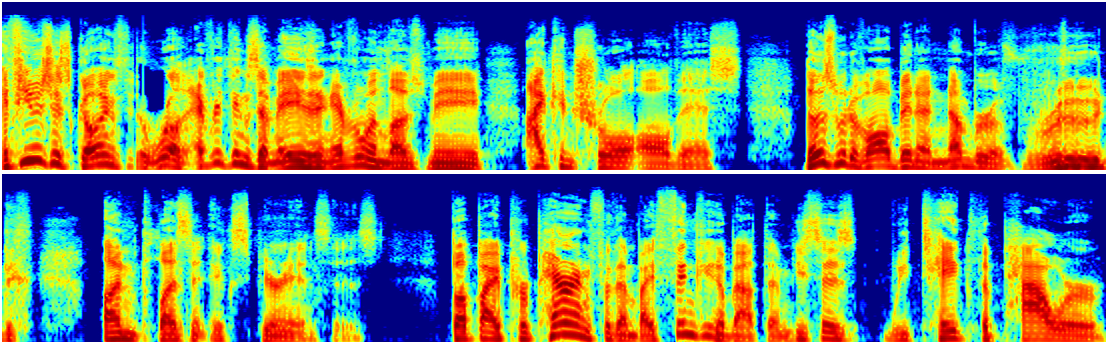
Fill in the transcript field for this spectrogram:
If he was just going through the world, everything's amazing, everyone loves me, I control all this, those would have all been a number of rude, unpleasant experiences. But by preparing for them, by thinking about them, he says, we take the power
